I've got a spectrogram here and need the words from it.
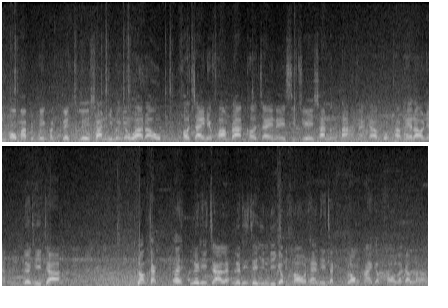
ำออกมาเป็นเพลง congratulation ที่เหมือนกับว่าเราเข้าใจในความรักเข้าใจใน situation ต่างๆนะครับผมทำให้เราเนี่ยเลือกที่จะนอกจากเอ้ยเลือกที่จะอะไรเลือกที่จะยินดีกับเขาแทนที่จะร้องไห้กับเขาแล้วกันแล้วครับ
